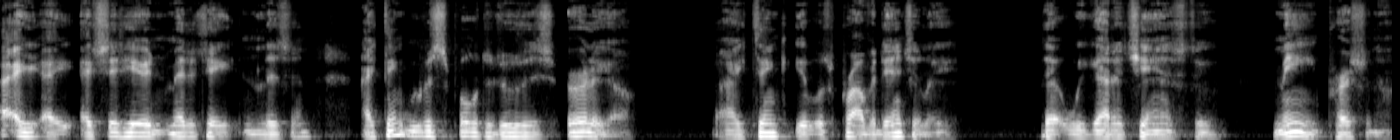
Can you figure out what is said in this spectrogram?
I, I, I sit here and meditate and listen. I think we were supposed to do this earlier. I think it was providentially that we got a chance to, me personal,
